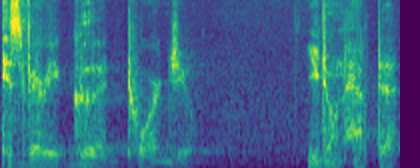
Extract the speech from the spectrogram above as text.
is very good towards you. You don't have to,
